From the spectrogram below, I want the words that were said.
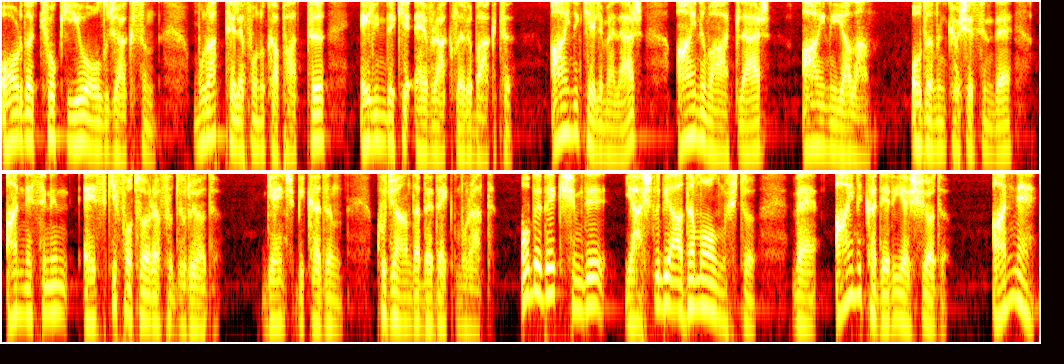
orada çok iyi olacaksın. Murat telefonu kapattı, elindeki evrakları baktı. Aynı kelimeler, aynı vaatler, aynı yalan. Odanın köşesinde annesinin eski fotoğrafı duruyordu. Genç bir kadın, kucağında bebek Murat. O bebek şimdi yaşlı bir adam olmuştu ve aynı kaderi yaşıyordu. Anne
